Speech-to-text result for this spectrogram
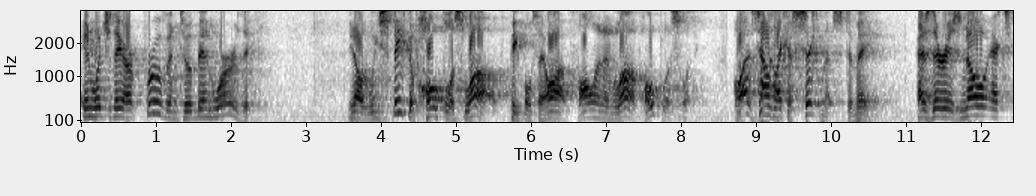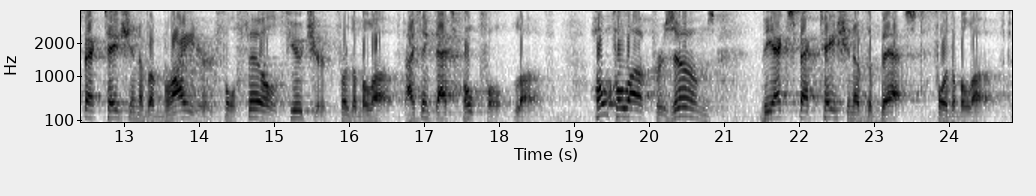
in which they are proven to have been worthy. You know, we speak of hopeless love. People say, Oh, I've fallen in love hopelessly. Well, that sounds like a sickness to me. As there is no expectation of a brighter, fulfilled future for the beloved. I think that's hopeful love. Hopeful love presumes the expectation of the best for the beloved.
